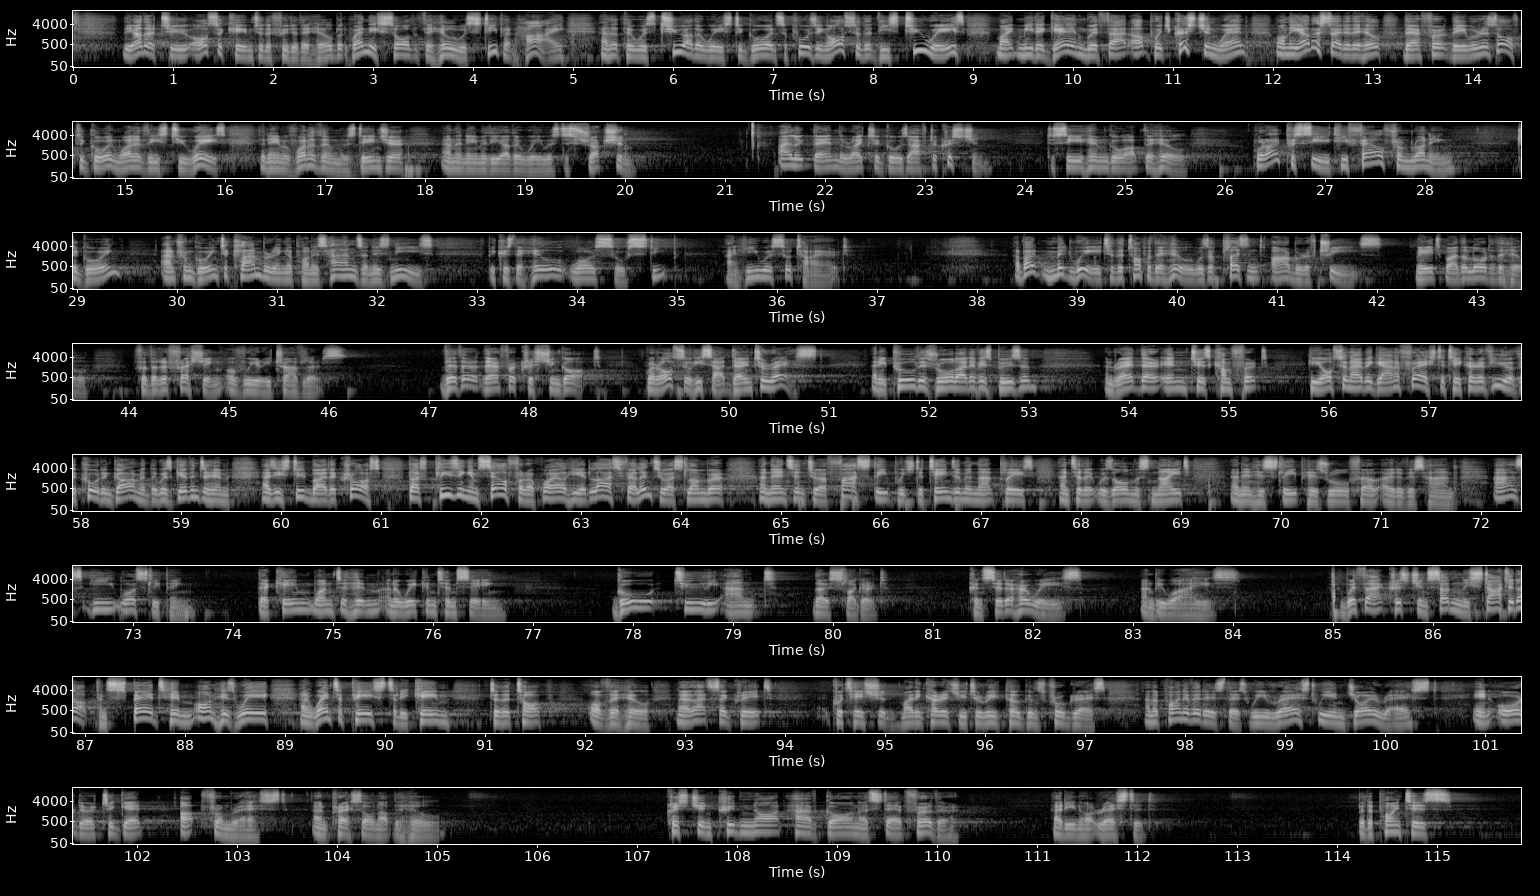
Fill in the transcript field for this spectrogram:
The other two also came to the foot of the hill, but when they saw that the hill was steep and high, and that there was two other ways to go, and supposing also that these two ways might meet again with that up which Christian went on the other side of the hill, therefore they were resolved to go in one of these two ways. The name of one of them was danger, and the name of the other way was destruction. I looked then, the writer goes after Christian, to see him go up the hill, where I perceived he fell from running to going and from going to clambering upon his hands and his knees, because the hill was so steep and he was so tired. About midway to the top of the hill was a pleasant arbour of trees, made by the Lord of the hill for the refreshing of weary travellers. Thither, therefore, Christian got, where also he sat down to rest. And he pulled his roll out of his bosom and read therein to his comfort he also now began afresh to take a review of the coat and garment that was given to him as he stood by the cross. Thus, pleasing himself for a while, he at last fell into a slumber and thence into a fast sleep, which detained him in that place until it was almost night. And in his sleep, his roll fell out of his hand. As he was sleeping, there came one to him and awakened him, saying, Go to the ant, thou sluggard, consider her ways and be wise. With that, Christian suddenly started up and sped him on his way and went apace till he came to the top of the hill. Now, that's a great quotation. Might encourage you to read Pilgrim's Progress. And the point of it is this we rest, we enjoy rest in order to get up from rest and press on up the hill. Christian could not have gone a step further had he not rested. But the point is,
